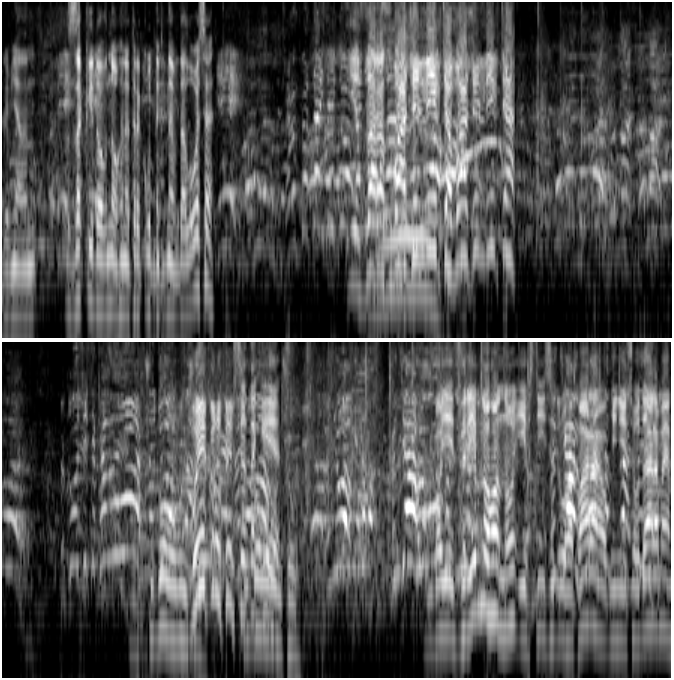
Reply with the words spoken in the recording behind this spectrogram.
Рівнянин закидав ноги на трикутник, не вдалося. І зараз важіль ліктя, важіль ліктя. Чудово вийшов. Викрутився Чудово таки. вийшов. Боєць з рівного. Ну і в стійці друга пара обмінюється ударами.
